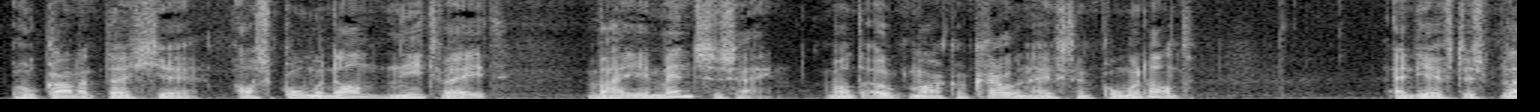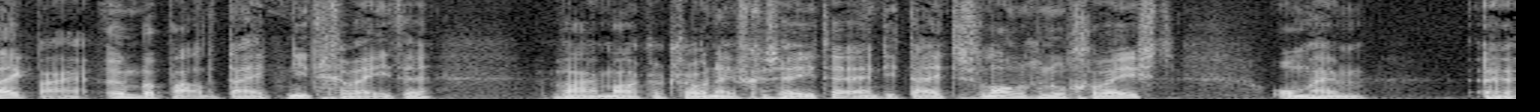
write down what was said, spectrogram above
Hoe kan het dat je als commandant niet weet waar je mensen zijn? Want ook Marco Kroon heeft een commandant. En die heeft dus blijkbaar een bepaalde tijd niet geweten... waar Marco Kroon heeft gezeten. En die tijd is lang genoeg geweest om hem uh,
